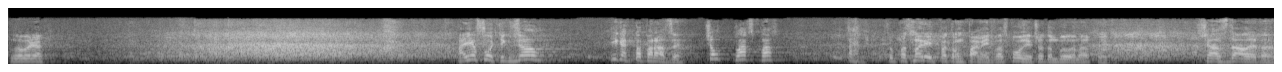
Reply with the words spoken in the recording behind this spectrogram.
говорят. А я фотик взял и как папарацци. Чел, класс, класс. Чтобы посмотреть потом память, восполнить, что там было на охоте. Сейчас сдал это.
